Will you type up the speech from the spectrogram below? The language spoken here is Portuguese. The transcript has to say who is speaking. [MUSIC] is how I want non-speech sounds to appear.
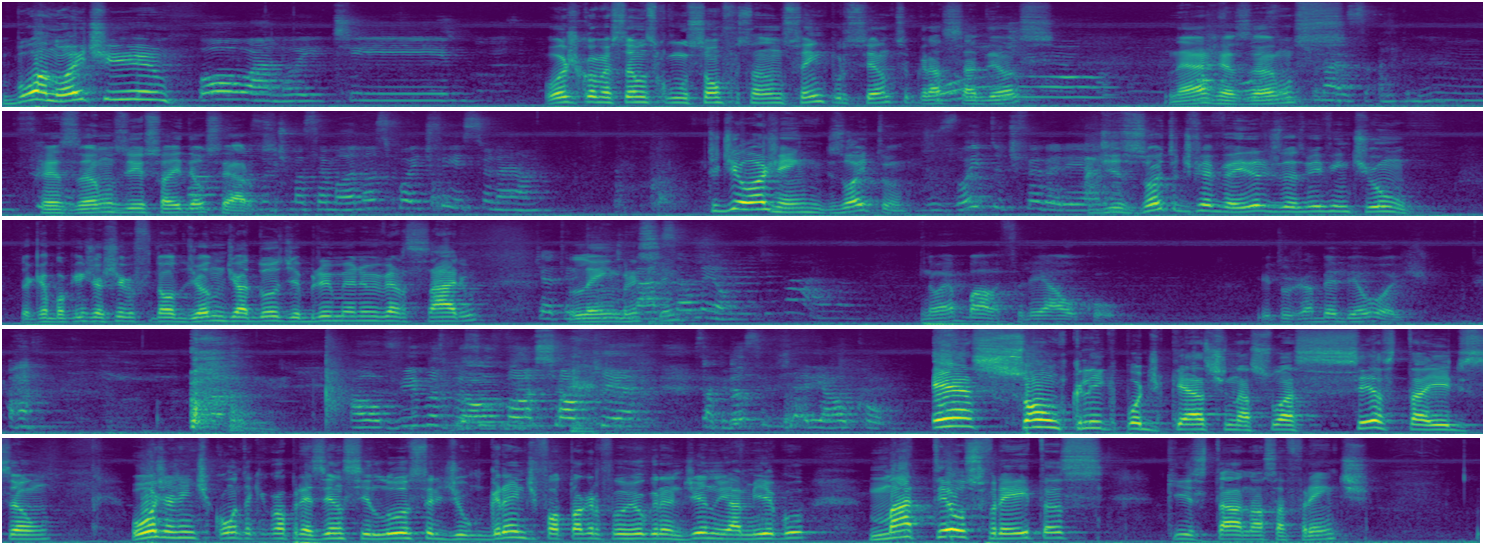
Speaker 1: Boa noite!
Speaker 2: Boa noite!
Speaker 1: Hoje começamos com o som funcionando 100%, graças a Deus. Né? Rezamos.
Speaker 2: Mas, hum,
Speaker 1: Rezamos e isso aí deu certo.
Speaker 2: últimas semanas foi difícil, né?
Speaker 1: Que dia hoje, hein? 18?
Speaker 2: 18 de fevereiro.
Speaker 1: 18 de fevereiro de 2021. Daqui a pouquinho já chega o final do ano, dia 12 de abril, meu aniversário.
Speaker 2: Dia 31 de
Speaker 1: lembre-se.
Speaker 2: março é.
Speaker 1: Não é bala, filho, é álcool. E tu já bebeu hoje. [COUGHS]
Speaker 2: Ao vivo as pessoas vão achar o quê? Essa criança ingere álcool.
Speaker 1: É só um clique podcast na sua sexta edição. Hoje a gente conta aqui com a presença ilustre de um grande fotógrafo rio-grandino e amigo, Matheus Freitas, que está à nossa frente.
